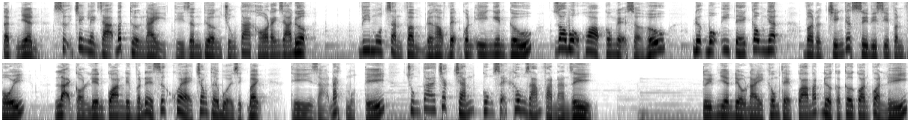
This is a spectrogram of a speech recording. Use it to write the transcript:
Tất nhiên, sự chênh lệch giá bất thường này thì dân thường chúng ta khó đánh giá được. Vì một sản phẩm được Học viện Quân y nghiên cứu do Bộ Khoa học Công nghệ sở hữu, được Bộ Y tế công nhận và được chính các CDC phân phối, lại còn liên quan đến vấn đề sức khỏe trong thời buổi dịch bệnh thì giá đắt một tí, chúng ta chắc chắn cũng sẽ không dám phản nàn gì. Tuy nhiên điều này không thể qua mắt được các cơ quan quản lý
